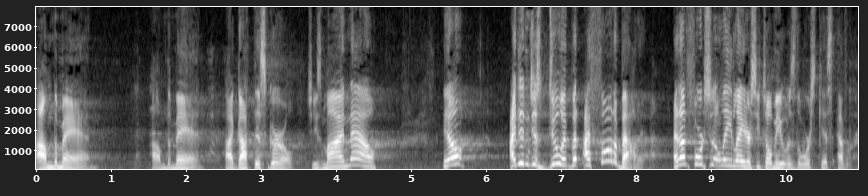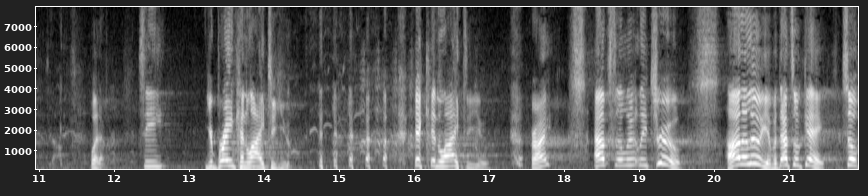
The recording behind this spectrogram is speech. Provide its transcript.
I'm the man. I'm the man. I got this girl. She's mine now. You know, I didn't just do it, but I thought about it. And unfortunately, later she told me it was the worst kiss ever. So, whatever. See, your brain can lie to you. it can lie to you, right? Absolutely true. Hallelujah, but that's okay. So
